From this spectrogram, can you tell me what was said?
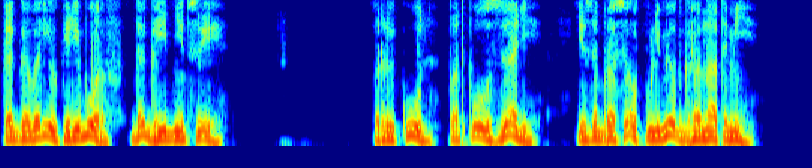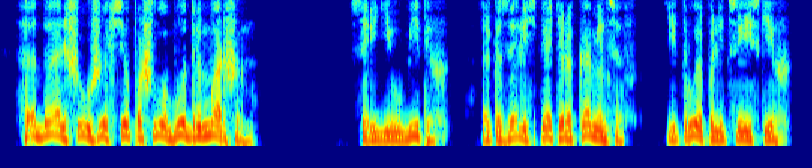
как говорил Переборов, до грибницы. Рыкун подполз сзади и забросал пулемет гранатами, а дальше уже все пошло бодрым маршем. Среди убитых оказались пятеро каменцев и трое полицейских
